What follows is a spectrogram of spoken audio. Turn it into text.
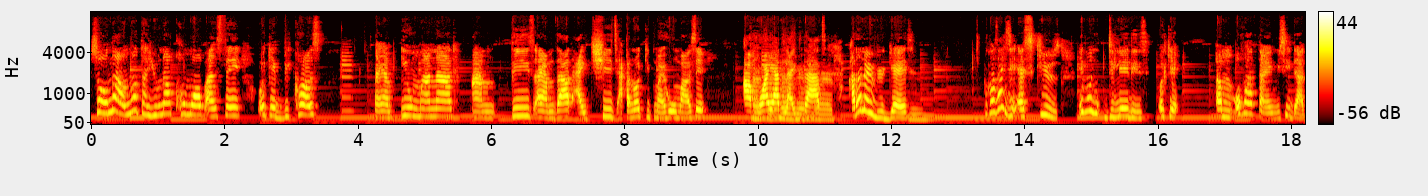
So now, not that you now come up and say, okay, because I am ill mannered, I'm this, I am that, I cheat, I cannot keep my home. I'll say, I'm That's- wired like that. I don't know if you get Mm. because that's the excuse. Even the ladies, okay, um, over time you see that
